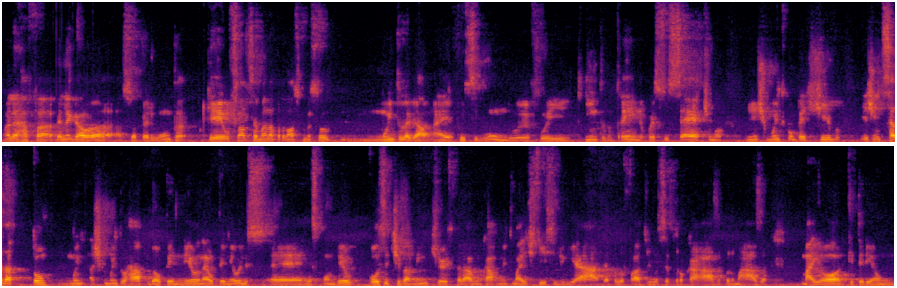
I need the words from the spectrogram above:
Olha, Rafa, bem legal a, a sua pergunta, porque o final de semana para nós começou muito legal, né? Eu fui segundo, eu fui quinto no treino, depois fui sétimo, gente muito competitivo e a gente se adaptou, muito, acho que muito rápido ao pneu, né? O pneu ele é, respondeu positivamente. Eu esperava um carro muito mais difícil de guiar, até pelo fato de você trocar asa por uma asa maior, que teria um,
